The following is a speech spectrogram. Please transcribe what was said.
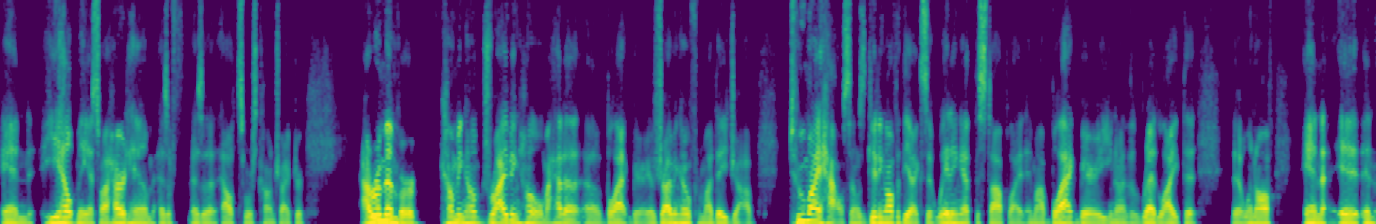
and he helped me. And so I hired him as a as a outsourced contractor. I remember coming home, driving home. I had a, a BlackBerry. I was driving home from my day job to my house. And I was getting off at the exit, waiting at the stoplight, and my BlackBerry, you know, the red light that that went off, and it, an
